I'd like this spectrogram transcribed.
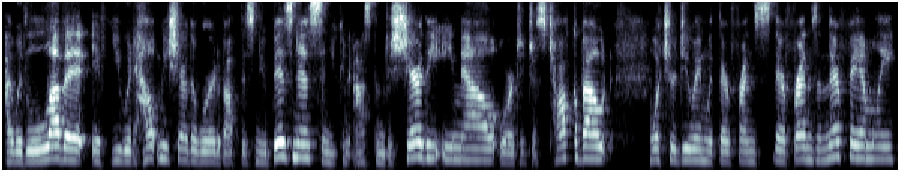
I would love it if you would help me share the word about this new business and you can ask them to share the email or to just talk about what you're doing with their friends their friends and their family.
